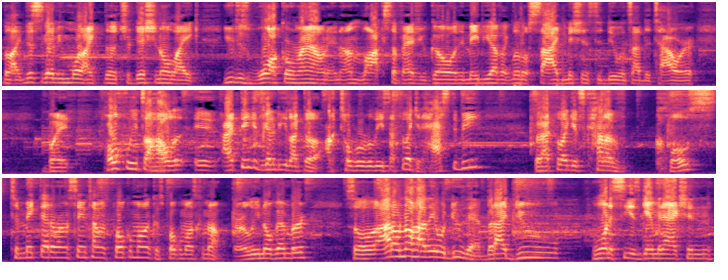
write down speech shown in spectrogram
But like this is gonna be more like the traditional like you just walk around and unlock stuff as you go and then maybe you have like little side missions to do inside the tower. But hopefully it's a holiday. I think it's gonna be like a October release. I feel like it has to be, but I feel like it's kind of close to make that around the same time as Pokemon because Pokemon's coming out early November. So I don't know how they would do that, but I do want to see his game in action.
